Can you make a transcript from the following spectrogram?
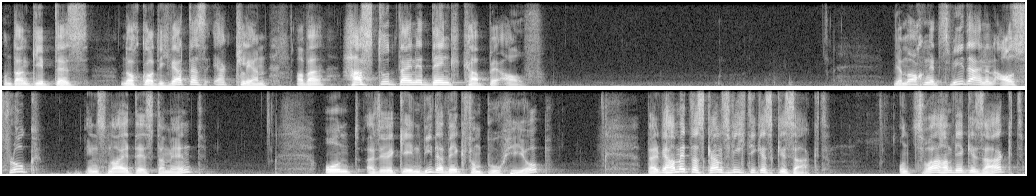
Und dann gibt es noch Gott. Ich werde das erklären. Aber hast du deine Denkkappe auf? Wir machen jetzt wieder einen Ausflug ins Neue Testament. Und also wir gehen wieder weg vom Buch Hiob, weil wir haben etwas ganz Wichtiges gesagt. Und zwar haben wir gesagt,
